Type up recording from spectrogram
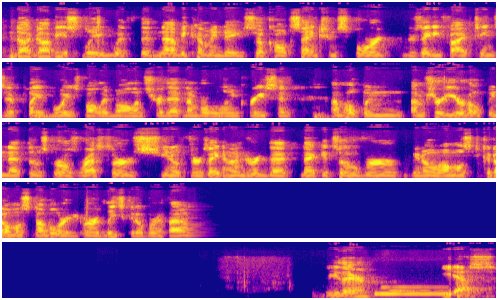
and Doug, obviously, with it now becoming a so-called sanctioned sport, there's 85 teams that play boys volleyball. I'm sure that number will increase, and I'm hoping, I'm sure you're hoping that those girls wrestlers, you know, if there's 800, that that gets over, you know, almost could almost double or, or at least get over a thousand. Are you there? Yes,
